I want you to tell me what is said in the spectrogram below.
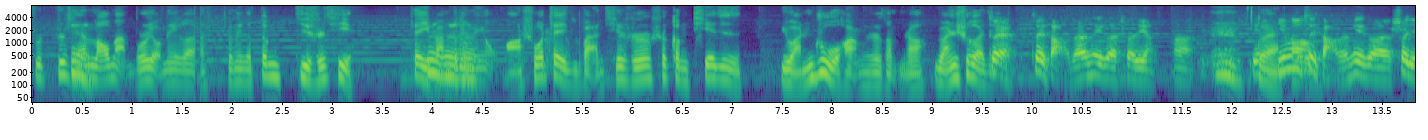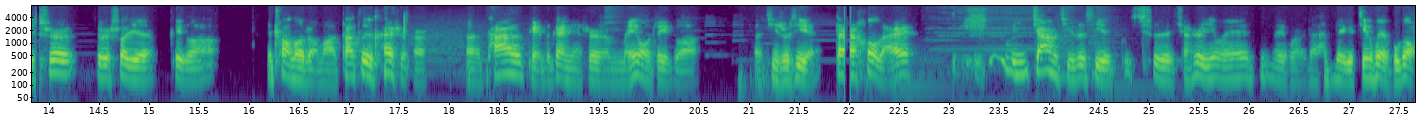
说之前老版不是有那个，就那个灯计时器，这一版不就没有吗？说这一版其实是更贴近原著，好像是怎么着？原设计。对，最早的那个设定啊，对，因为最早的那个设计师就是设计这个创作者嘛，他最开始。呃，他给的概念是没有这个呃计时器，但是后来加上计时器是全是因为那会儿的那个经费不够，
